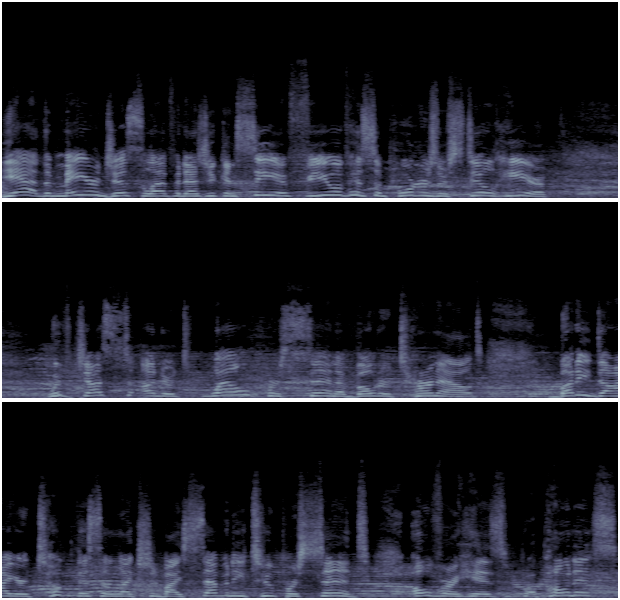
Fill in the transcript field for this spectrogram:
Yeah, the mayor just left, and as you can see, a few of his supporters are still here. With just under 12% of voter turnout, Buddy Dyer took this election by 72% over his opponents,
